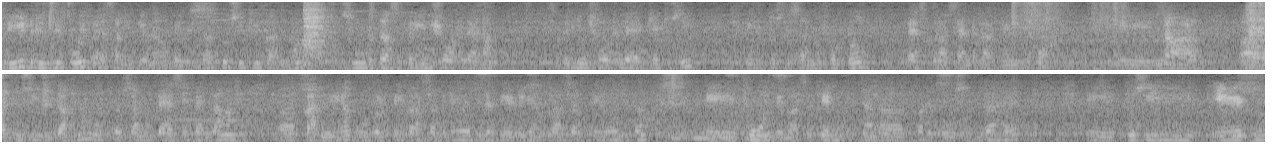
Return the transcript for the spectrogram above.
ਫ੍ਰੀ ਡਿਲੀਵਰੀ ਕੋਈ ਪੈਸਾ ਨਹੀਂ ਦੇਣਾ ਪਏਗਾ ਤੁਸੀਂ ਕੀ ਕਰਨਾ, ਸੂਟ ਦਾ ਸਕਰੀਨਸ਼ਾਟ ਲੈਣਾ ਸਕਰੀਨਸ਼ਾਟ ਲੈ ਕੇ ਤੁਸੀਂ ਤੇ ਤੁਸੀਂ ਸਾਨੂੰ ਫੋਟੋ ਇਸ ਤਰ੍ਹਾਂ ਸੈਂਡ ਕਰ ਦੇਣੀ ਜਿੱਦਾਂ ਤੇ। ਨਾਲ ਤੁਸੀਂ ਜਿੱਦਾਂ ਨਾ ਮਤਲਬ ਸਾਨੂੰ ਪੈਸੇ ਪਹਿਲਾਂ ਕਰਨੇ ਆ ਗੂਗਲ ਪੇ ਕਰ ਸਕਦੇ ਹੋ, ਜਿੱਦਾਂ ਪੇਟੀਐਮ ਕਰ ਸਕਦੇ ਹੋ, ਜਿੱਦਾਂ। ਤੇ ਫੋਨ ਪੇ ਕਰ ਸਕਦੇ ਹੋ, ਤਿੰਨ ਚੀਜ਼ਾਂ ਦਾ ਤੁਹਾਡੇ ਕੋਲ ਸੁਵਿਧਾ ਹੈ। ਤੇ ਤੁਸੀਂ 8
